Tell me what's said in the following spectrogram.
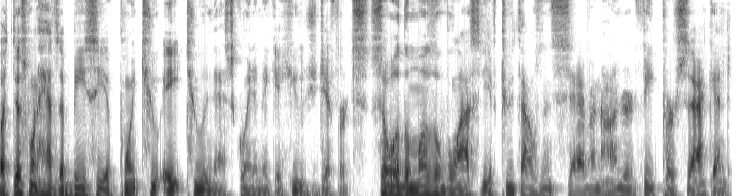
But this one has a BC of 0.282, and that's going to make a huge difference. So will the muzzle velocity of 2,700 feet per second.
